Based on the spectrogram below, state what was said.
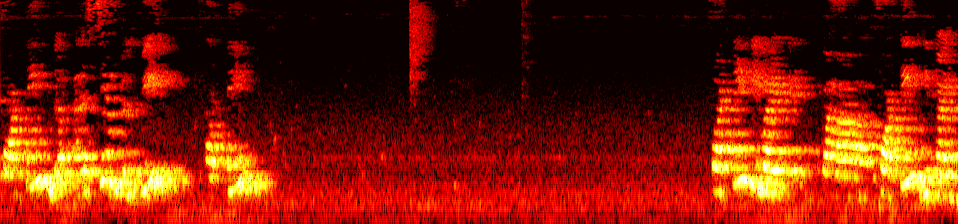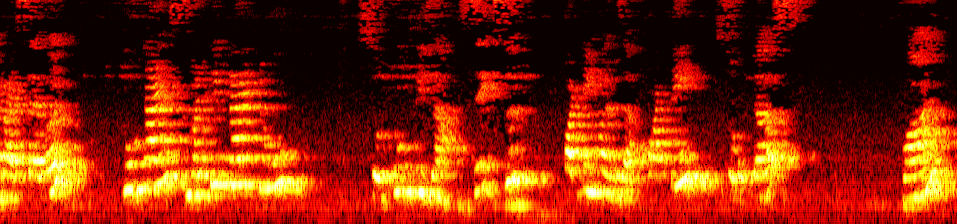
14 the LCM will be 14 14 divided uh, 14 divided by 7 2 times multiply 2 so 2 threes are 6 14 ones are 14 so plus 1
